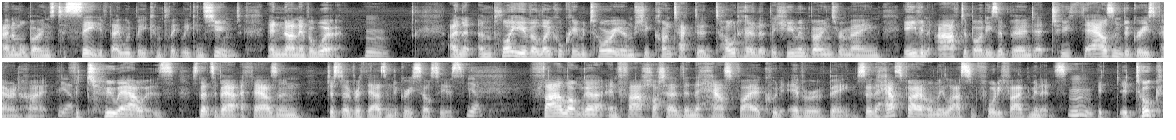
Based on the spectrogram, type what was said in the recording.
animal bones to see if they would be completely consumed, and none ever were. An employee of a local crematorium she contacted told her that the human bones remain even after bodies are burned at 2000 degrees Fahrenheit Yep. for two hours. So that's about a thousand, just over a thousand degrees Celsius yeah. Far longer and far hotter than the house fire could ever have been. So the house fire only lasted 45 minutes. It, it took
